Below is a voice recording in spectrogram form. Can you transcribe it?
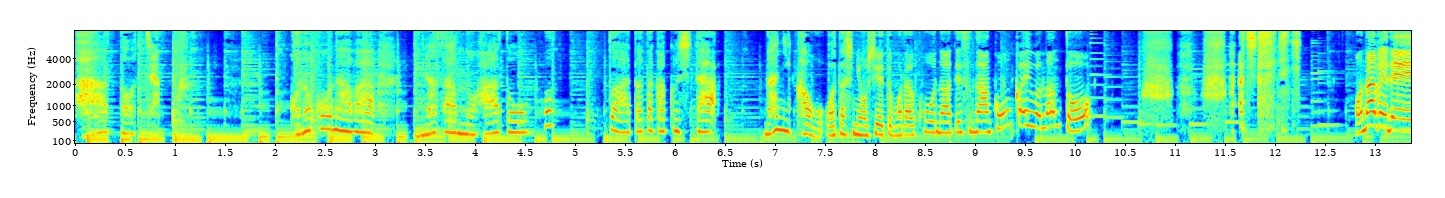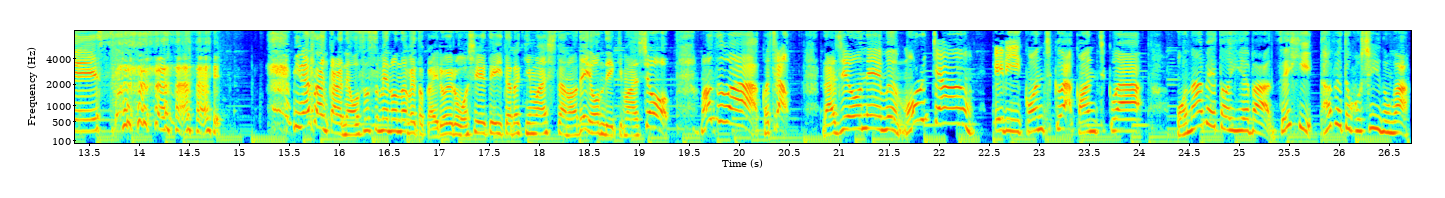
ハートジャック。このコーナーは皆さんのハートをほっと温かくした何かを私に教えてもらうコーナーですが、今回はなんと、お鍋です 皆さんからね、おすすめの鍋とかいろいろ教えていただきましたので読んでいきましょう。まずは、こちら。ラジオネーム、モルちゃん。エリー、こんちくわ、こんちくわ。お鍋といえば、ぜひ食べてほしいのが、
